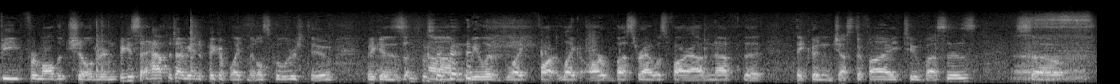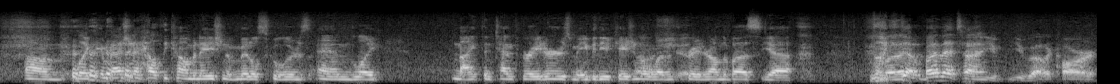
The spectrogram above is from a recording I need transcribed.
beat from all the children. Because half the time he had to pick up like middle schoolers too. Because um, we lived like far like our bus route was far out enough that they couldn't justify two buses. So um, like imagine a healthy combination of middle schoolers and like ninth and tenth graders maybe the occasional Oh, 11th shit. grader on the bus yeah like by, that, that, by that time, you you got a car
